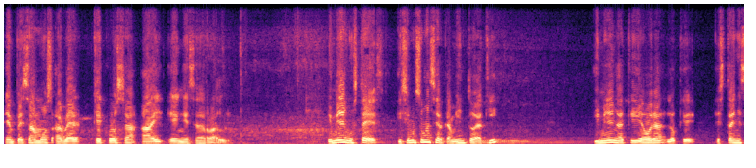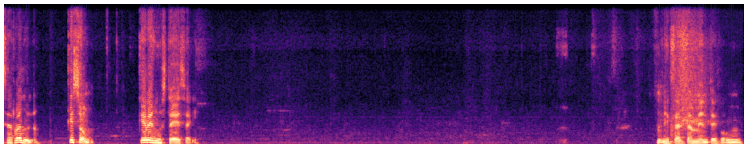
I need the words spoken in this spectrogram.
empezamos a ver qué cosa hay en esa rádula. Y miren ustedes, hicimos un acercamiento de aquí. Y miren aquí ahora lo que está en esa rádula. ¿Qué son? ¿Qué ven ustedes ahí? Exactamente, con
